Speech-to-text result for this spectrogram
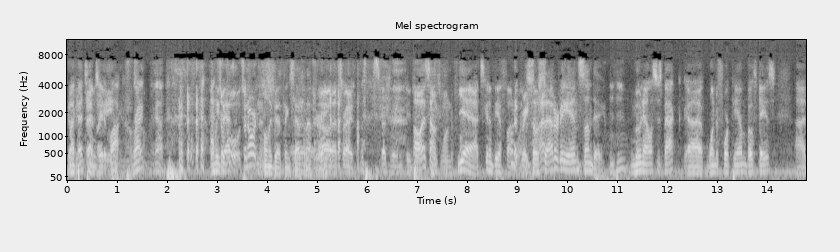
My gotta be in bed bedtime's by eight o'clock, you know, right? so. Yeah. Only it's a bad- rule. It's an ordinance. Only bad things happen after oh, eight. that's right. Especially in PG. Oh, that sounds wonderful. yeah, it's going to be a fun What a one. great So I Saturday and Sunday. hmm Moon Alice is back, uh, 1 to 4 p.m. both days. Uh,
